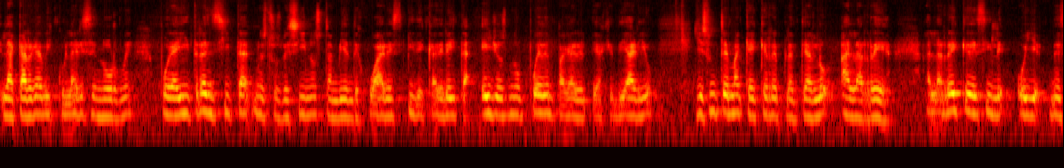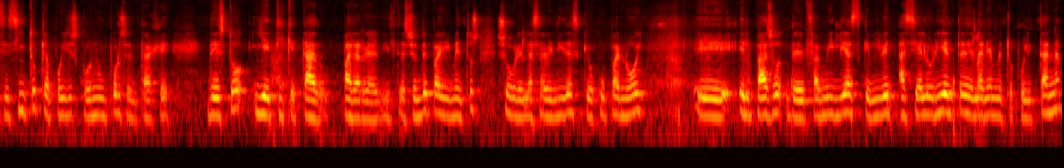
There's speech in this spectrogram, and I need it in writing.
la carga vehicular es enorme, por ahí transitan nuestros vecinos también de Juárez y de Cadereyta, ellos no pueden pagar el viaje diario y es un tema que hay que replantearlo a la REA. A la hay que decirle, oye, necesito que apoyes con un porcentaje de esto y etiquetado para rehabilitación de pavimentos sobre las avenidas que ocupan hoy eh, el paso de familias que viven hacia el oriente del área metropolitana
